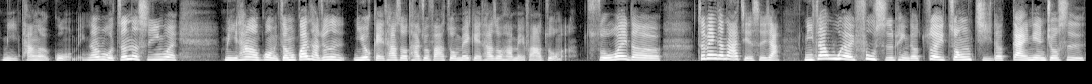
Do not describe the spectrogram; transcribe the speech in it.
米汤而过敏。那如果真的是因为米汤而过敏，怎么观察？就是你有给他的时候他就发作，没给他的时候他没发作嘛。所谓的这边跟大家解释一下。你在喂副食品的最终极的概念，就是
